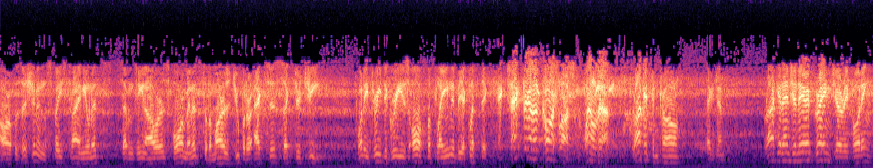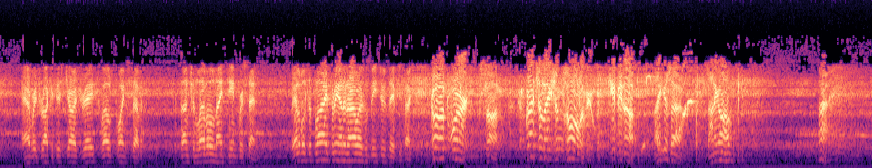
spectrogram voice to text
Our position in space time units 17 hours, 4 minutes to the Mars Jupiter axis, sector G. 23 degrees off the plane of the ecliptic. Exactly on course, Lawson. Well done. Rocket control. Take it, Jim. Rocket engineer Granger reporting. Average rocket discharge rate 12.7. Propulsion level 19%. Available supply 300 hours with B2 safety factor. Good work, son. Congratulations, all of you. Keep it up. Thank you, sir. Signing off. Hi.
